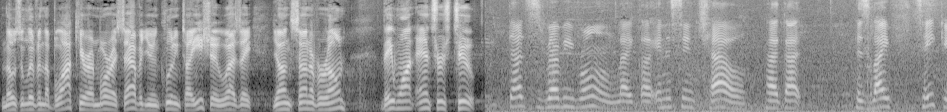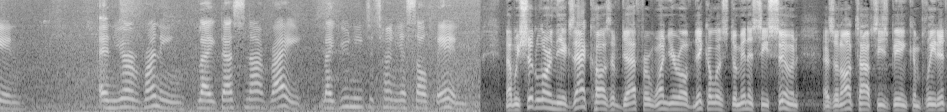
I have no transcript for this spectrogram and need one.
And those who live in the block here on Morris Avenue, including Taisha, who has a young son of her own, they want answers too. That's very wrong. Like an innocent child had got his life taken and you're running. Like that's not right. Like you need to turn yourself in. Now, we should learn the exact cause of death for one year old Nicholas Dominici soon as an autopsy is being completed.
